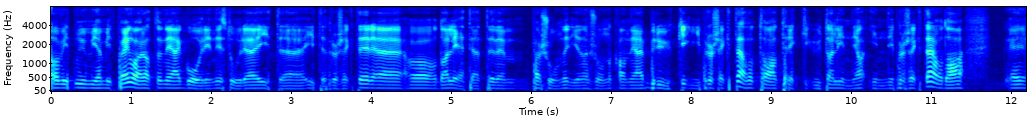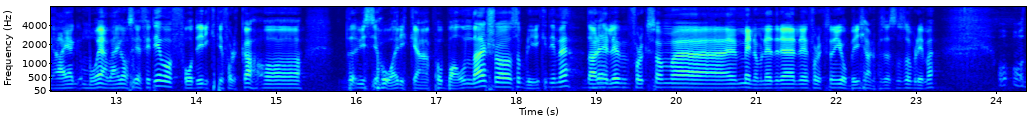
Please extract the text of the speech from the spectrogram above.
Og mitt, mye av mitt poeng var at når jeg går inn i store IT-prosjekter, eh, og, og da leter jeg etter hvem personer i nasjonen kan jeg bruke i prosjektet. Altså ta, trekke ut av linja inn i prosjektet. Og da eh, jeg, må jeg være ganske effektiv og få de riktige folka. Og det, hvis HR ikke er på ballen der, så, så blir ikke de med. Da er det heller folk som eh, mellomledere eller folk som jobber i kjerneprosessen, som blir med. Og, og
